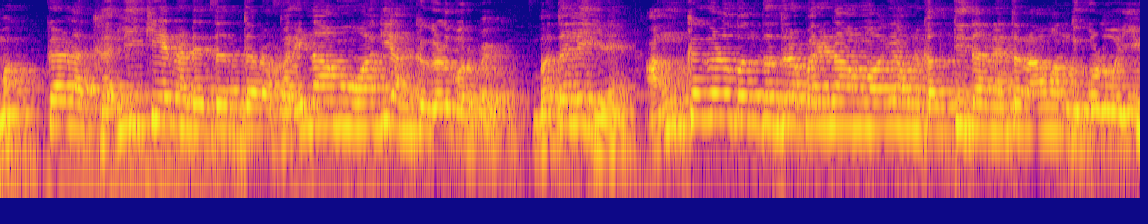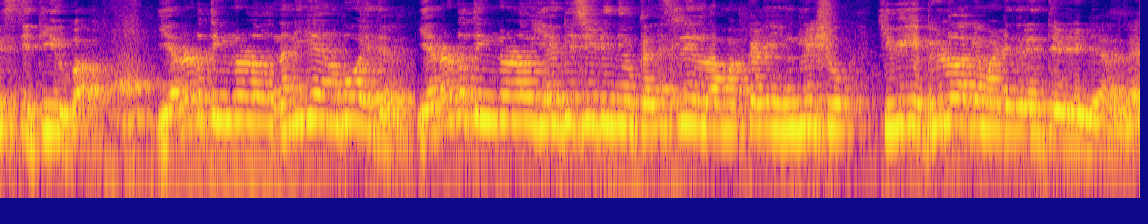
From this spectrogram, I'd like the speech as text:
ಮಕ್ಕಳ ಕಲಿಕೆ ನಡೆದದ್ದರ ಪರಿಣಾಮವಾಗಿ ಅಂಕಗಳು ಬರಬೇಕು. ಬದಲಿಗೆ ಅಂಕಗಳು ಬಂದದ್ದರ ಪರಿಣಾಮವಾಗಿ ಅವನು ಕಲ್ತಿದ್ದಾನೆ ಅಂತ ನಾವು ಅಂದುಕೊಳ್ಳುವ ಈ ಸ್ಥಿತಿ ಇರಬಾರ್ದು ಎರಡು ತಿಂಗಳು ನನಗೆ ಅನುಭವ ಇದೆ ಎರಡು ತಿಂಗಳು ಎ ಬಿ ಸಿ ಡಿ ನೀವು ಕಲಿಸಲಿಲ್ಲ ಮಕ್ಕಳಿಗೆ ಇಂಗ್ಲಿಷು ಕಿವಿಗೆ ಬೀಳುವಾಗೆ ಮಾಡಿದ್ರಿ ಅಂತ ಹೇಳಿ ಹೇಳಿ ಆದ್ರೆ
